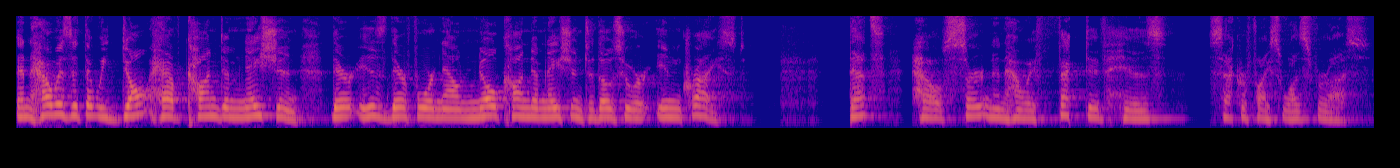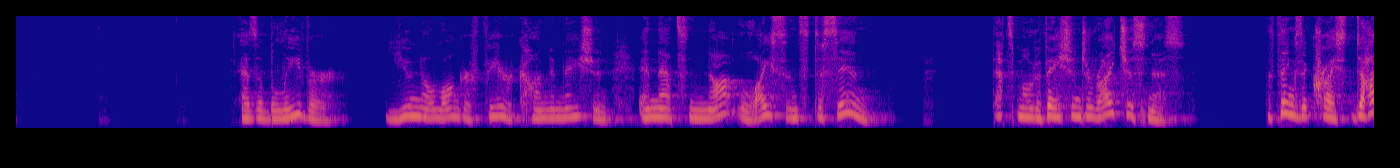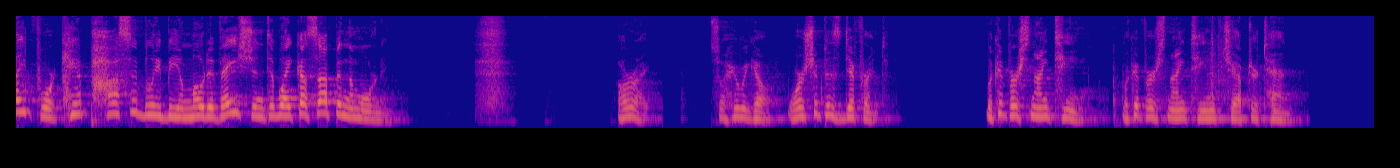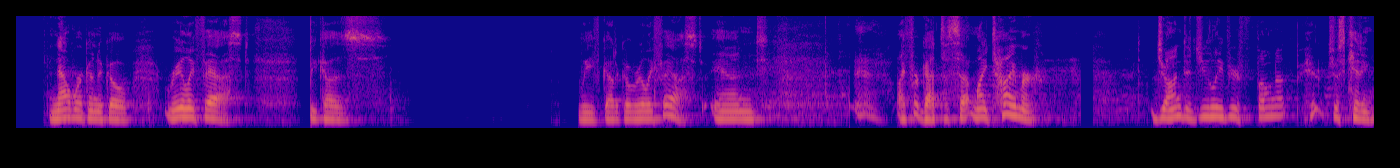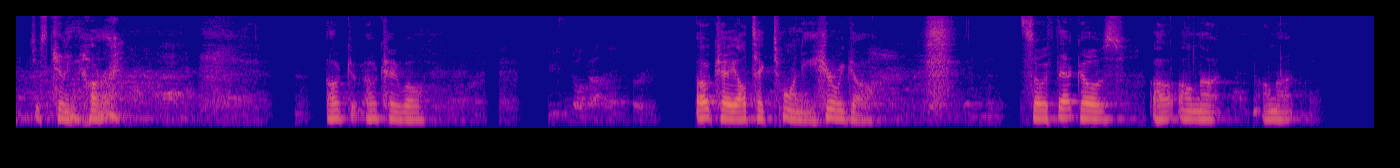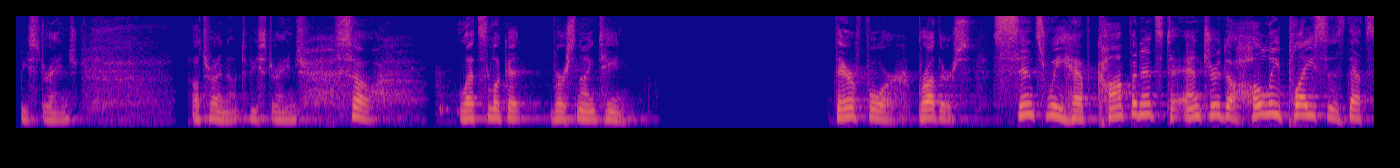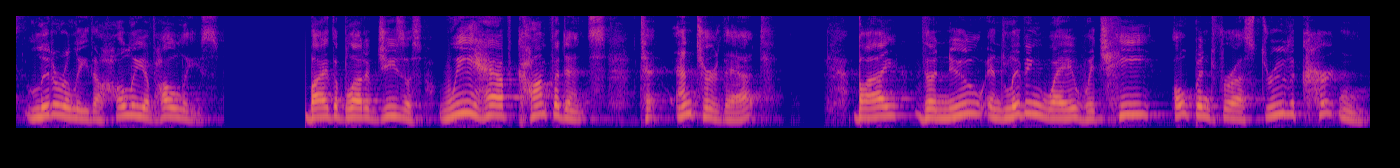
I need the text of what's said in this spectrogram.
And how is it that we don't have condemnation? There is therefore now no condemnation to those who are in Christ. That's how certain and how effective his sacrifice was for us. As a believer, you no longer fear condemnation, and that's not license to sin. That's motivation to righteousness. The things that Christ died for can't possibly be a motivation to wake us up in the morning. All right, so here we go. Worship is different. Look at verse 19. Look at verse 19 of chapter 10. Now we're going to go really fast because we've got to go really fast. And I forgot to set my timer. John, did you leave your phone up here? Just kidding. Just kidding. All right. Okay, okay well. Okay, I'll take 20. Here we go. So if that goes, I'll, I'll not, I'll not be strange. I'll try not to be strange. So let's look at verse 19. Therefore, brothers, since we have confidence to enter the holy places, that's literally the Holy of Holies, by the blood of Jesus, we have confidence to enter that by the new and living way which He opened for us through the curtain.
